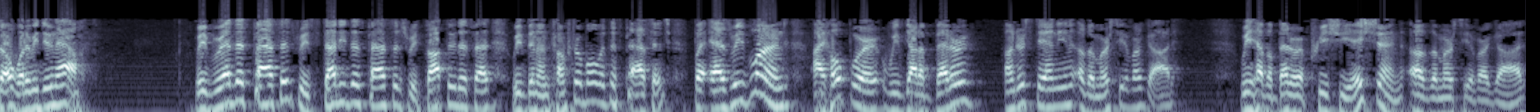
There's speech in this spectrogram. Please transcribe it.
so what do we do now? We've read this passage, we've studied this passage, we've thought through this passage, we've been uncomfortable with this passage, but as we've learned, I hope we're, we've got a better understanding of the mercy of our God. We have a better appreciation of the mercy of our God,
